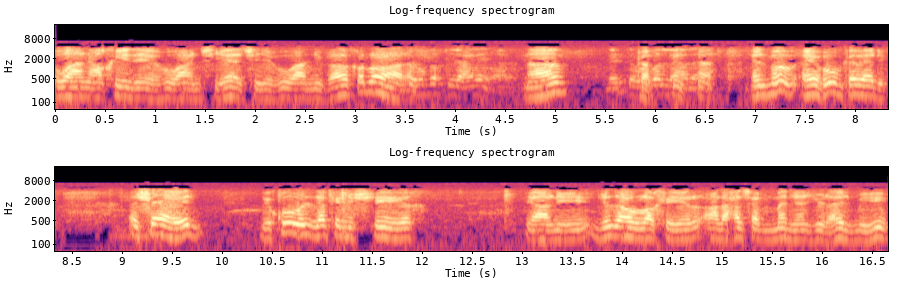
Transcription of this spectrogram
هو عن عقيدة هو عن سياسة هو عن نفاق الله أعلم. نعم؟ المهم إيه، هو كذلك. الشاهد بيقول لكن الشيخ يعني جزاه الله خير على حسب المنهج العلمي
